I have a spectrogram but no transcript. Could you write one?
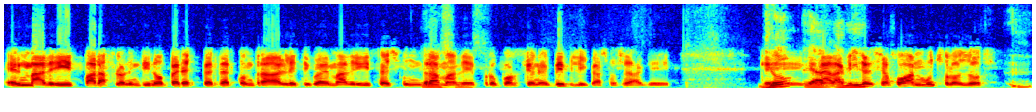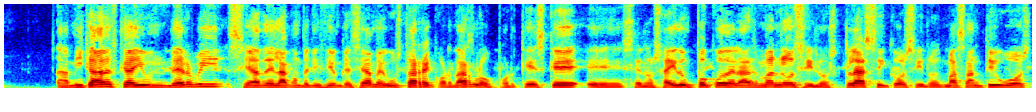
el Madrid para Florentino Pérez perder contra el Atlético de Madrid es un drama de es. proporciones bíblicas, o sea que, que- Yo, que a- nada, que se juegan mucho los dos. A mí cada vez que hay un derby, sea de la competición que sea, me gusta recordarlo, porque es que eh, se nos ha ido un poco de las manos y los clásicos y los más antiguos,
